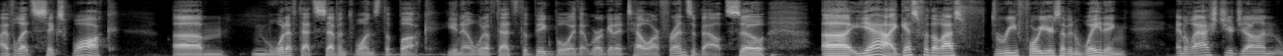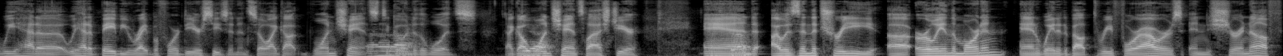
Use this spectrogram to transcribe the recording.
I've let six walk. Um, what if that seventh one's the buck? You know, what if that's the big boy that we're gonna tell our friends about? So, uh, yeah, I guess for the last three, four years, I've been waiting. And last year, John, we had a we had a baby right before deer season, and so I got one chance to go Ah. into the woods. I got Yeah. one chance last year, and I was in the tree uh, early in the morning and waited about three four hours, and sure enough,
